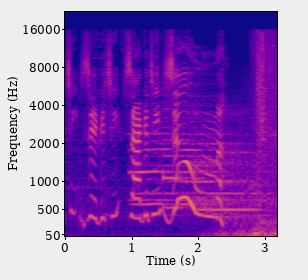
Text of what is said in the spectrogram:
Ziggity, ziggity, zaggity, zoom!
